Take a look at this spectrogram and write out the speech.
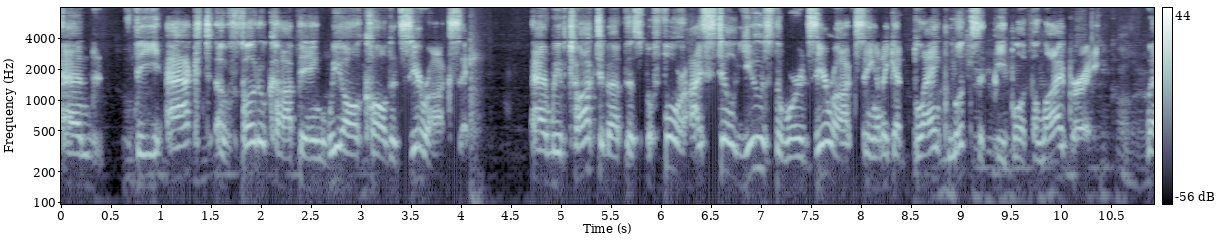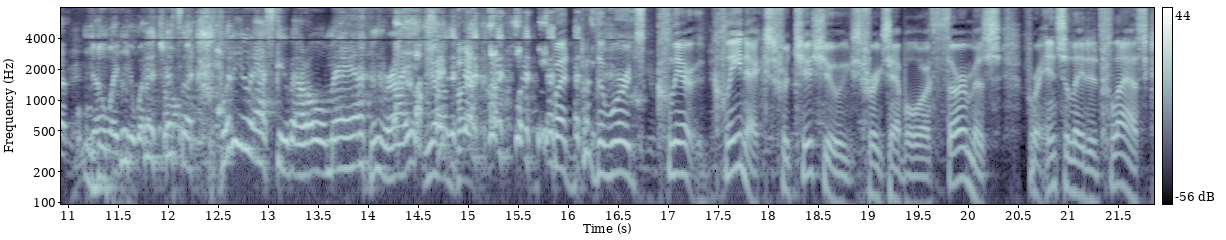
and the act of photocopying we all called it Xeroxing. And we've talked about this before. I still use the word Xeroxing, and I get blank looks at people at the library who have no idea what I'm talking like, what are you asking about, old man? Right? Yeah, but but but the words clear Kleenex for tissue, for example, or thermos for insulated flask.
